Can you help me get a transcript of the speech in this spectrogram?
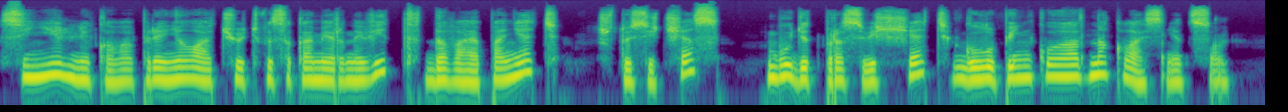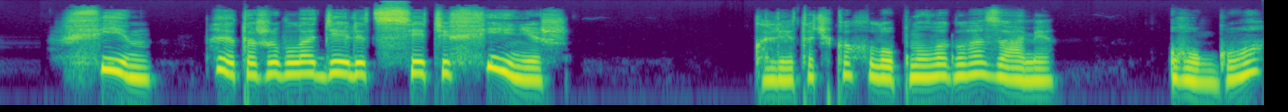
Синельникова приняла чуть высокомерный вид, давая понять, что сейчас будет просвещать глупенькую одноклассницу. «Фин, это же владелец сети «Финиш». Клеточка хлопнула глазами. «Ого!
